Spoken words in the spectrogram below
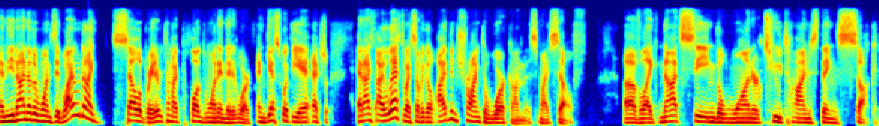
And the nine other ones did. Why would I celebrate every time I plugged one in that it worked? And guess what? The actual and I, I laughed at myself. I go, I've been trying to work on this myself, of like not seeing the one or two times things suck,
